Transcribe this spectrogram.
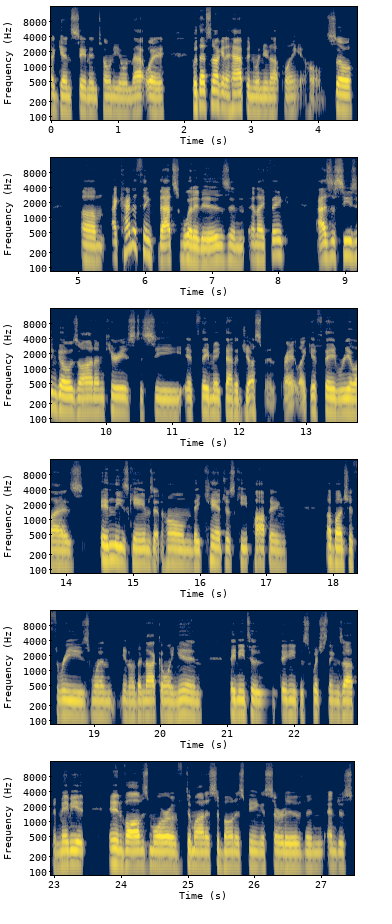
against San Antonio in that way. But that's not going to happen when you're not playing at home. So um, I kind of think that's what it is, and and I think as the season goes on, I'm curious to see if they make that adjustment, right? Like if they realize in these games at home they can't just keep popping a bunch of threes when you know they're not going in. They need to they need to switch things up, and maybe it it involves more of Domantas Sabonis being assertive and and just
